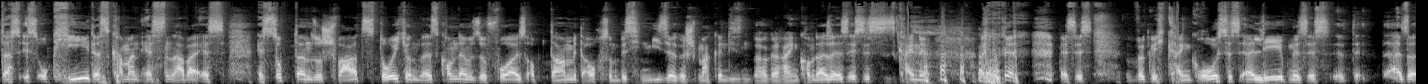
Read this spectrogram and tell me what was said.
das ist okay, das kann man essen, aber es, es suppt dann so schwarz durch und es kommt einem so vor, als ob damit auch so ein bisschen mieser Geschmack in diesen Burger reinkommt. Also es ist, es ist keine, es ist wirklich kein großes Erlebnis. Es, also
